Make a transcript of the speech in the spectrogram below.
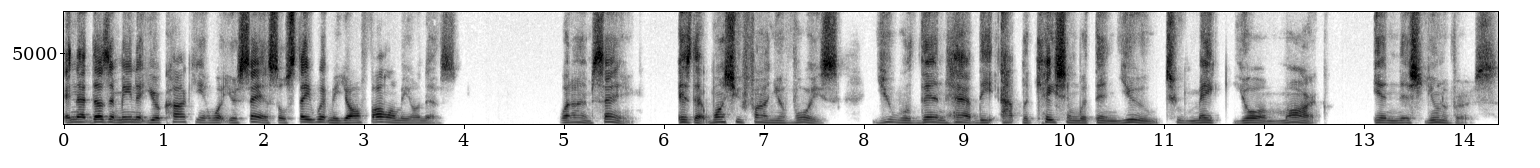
And that doesn't mean that you're cocky in what you're saying. So stay with me, y'all. Follow me on this. What I'm saying is that once you find your voice, you will then have the application within you to make your mark in this universe.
